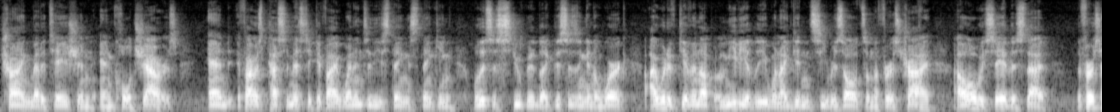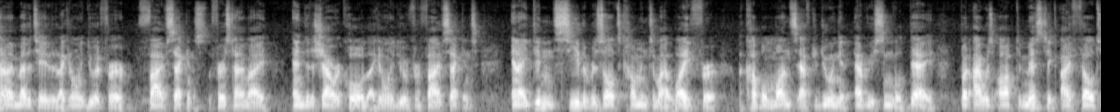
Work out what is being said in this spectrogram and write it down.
trying meditation and cold showers. And if I was pessimistic, if I went into these things thinking, well, this is stupid, like this isn't going to work, I would have given up immediately when I didn't see results on the first try. I'll always say this that the first time I meditated, I could only do it for five seconds. The first time I ended a shower cold, I could only do it for five seconds. And I didn't see the results come into my life for a couple months after doing it every single day. But I was optimistic. I felt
